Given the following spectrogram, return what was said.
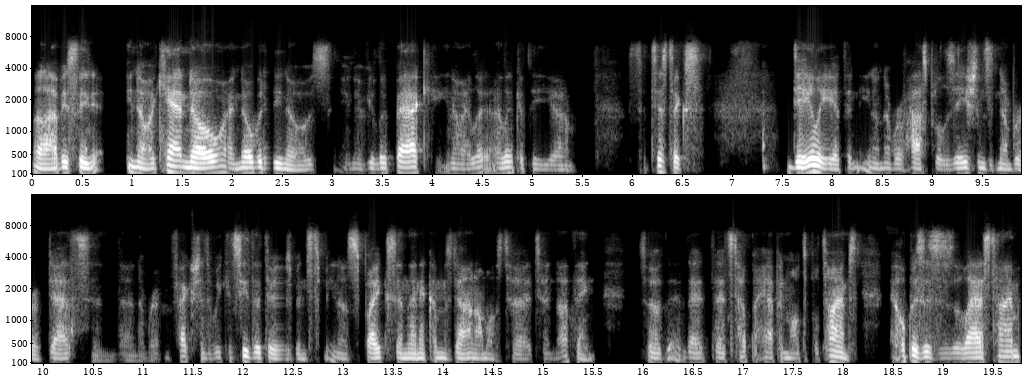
Well, obviously, you know, I can't know, and nobody knows. You know, if you look back, you know, I look I look at the um, statistics daily at the you know number of hospitalizations, the number of deaths, and the number of infections. We can see that there's been you know spikes, and then it comes down almost to, to nothing. So that that's happened multiple times. I hope this is the last time.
